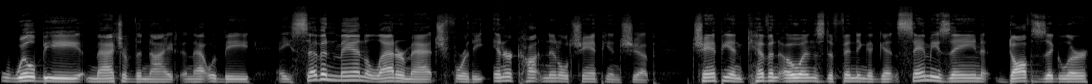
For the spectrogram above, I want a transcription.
will be match of the night, and that would be a seven man ladder match for the Intercontinental Championship. Champion Kevin Owens defending against Sami Zayn, Dolph Ziggler,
